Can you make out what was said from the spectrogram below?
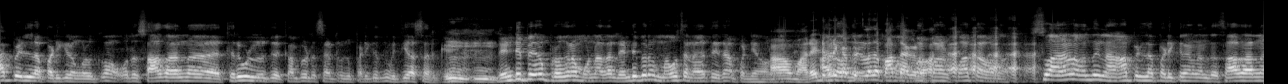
ஆப்பிளில் படிக்கிறவங்களுக்கும் ஒரு சாதாரண தெருவில் இருக்க கம்ப்யூட்டர் சென்டருக்கு படிக்கிறதுக்கும் வித்தியாசம் இருக்குது ம். ரெண்டு பேரும் ப்ரோக்ராம் ஒன்றா தான் ரெண்டு பேரும் மவுசை நகர்த்தி தான் பண்ணி ஆகணும். ஆமா ரெண்டு பேரும் கம்ப்யூட்டர்ல தான் ஆமா, பார்த்தாகணும். ஸோ அதனால் வந்து நான் ஆப்பிளில் படிக்கிறேன் அந்த சாதாரண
